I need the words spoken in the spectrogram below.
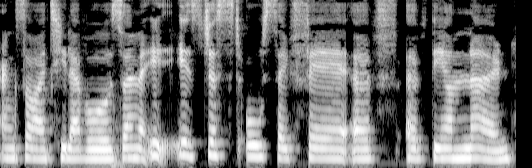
anxiety levels and it, it's just also fear of of the unknown.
